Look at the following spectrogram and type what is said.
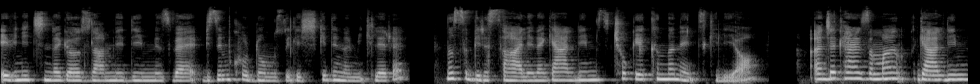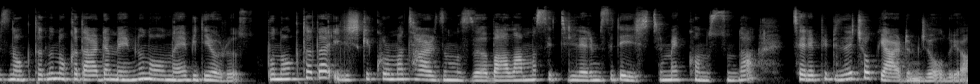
evin içinde gözlemlediğimiz ve bizim kurduğumuz ilişki dinamikleri nasıl birisi haline geldiğimizi çok yakından etkiliyor. Ancak her zaman geldiğimiz noktadan o kadar da memnun olmayabiliyoruz. Bu noktada ilişki kurma tarzımızı, bağlanma stillerimizi değiştirmek konusunda terapi bize çok yardımcı oluyor.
